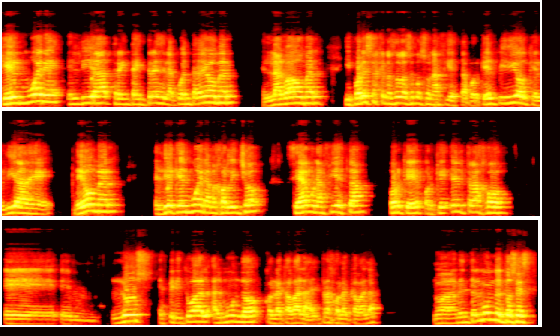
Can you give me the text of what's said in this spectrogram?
que él muere el día 33 de la cuenta de Homer, el lago Homer, y por eso es que nosotros hacemos una fiesta, porque él pidió que el día de, de Homer, el día que él muera, mejor dicho, se haga una fiesta. ¿Por qué? Porque él trajo eh, luz espiritual al mundo con la Kabbalah. Él trajo la Kabbalah nuevamente al mundo. Entonces,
